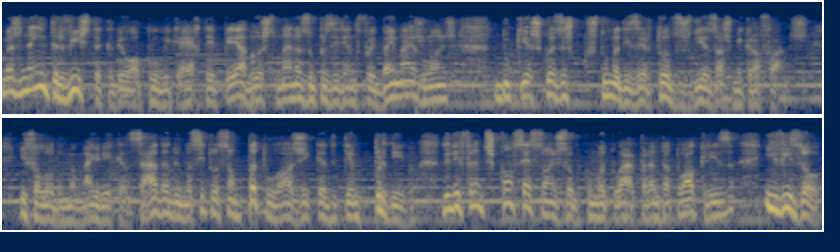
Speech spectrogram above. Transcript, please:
Mas na entrevista que deu ao público à RTP há duas semanas, o Presidente foi bem mais longe do que as coisas que costuma dizer todos os dias aos microfones. E falou de uma maioria cansada, de uma situação patológica de tempo perdido, de diferentes concepções sobre como atuar perante a atual crise e visou,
